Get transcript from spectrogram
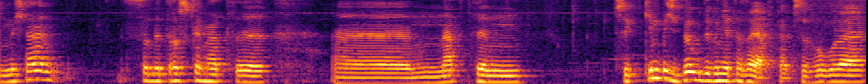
myślałem sobie troszkę nad, e, e, nad tym, czy kim byś był, gdyby nie ta zajawka, czy w ogóle,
